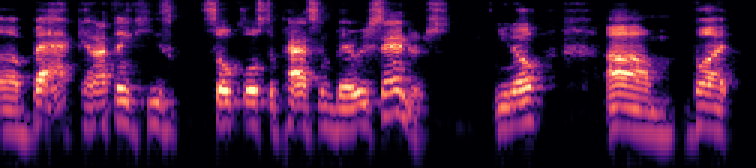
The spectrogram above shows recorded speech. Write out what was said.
uh, back. And I think he's so close to passing Barry Sanders, you know. Um, but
